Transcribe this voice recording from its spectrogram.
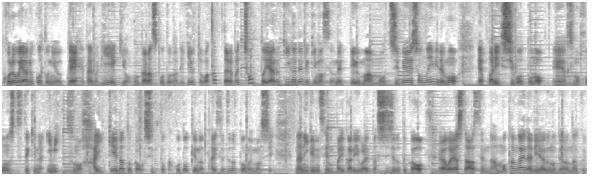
これをやることによって例えば利益をもたらすことができるって分かったらやっぱりちょっとやる気が出てきますよねっていうまあモチベーションの意味でもやっぱり仕事の、えー、その本質的な意味その背景だとかを知ってとくことっていうのは大切だと思いますし何気に先輩から言われた指示だとかを「分かりました」って何も考えないでやるのではなく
